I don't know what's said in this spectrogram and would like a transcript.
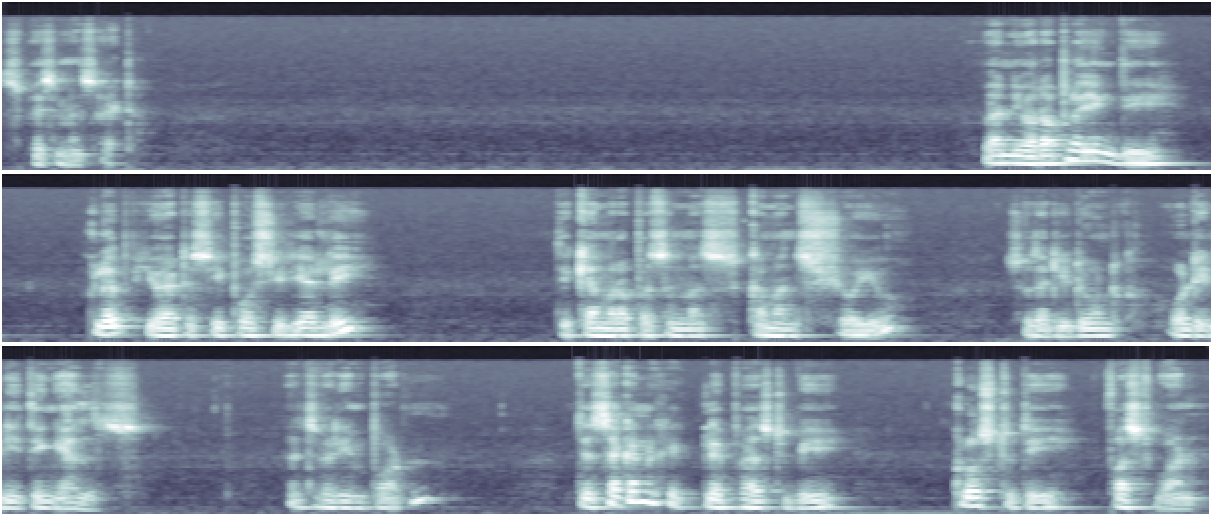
specimen side. When you are applying the clip you have to see posteriorly. The camera person must come and show you so that you don't hold anything else. That's very important. The second clip has to be close to the first one.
